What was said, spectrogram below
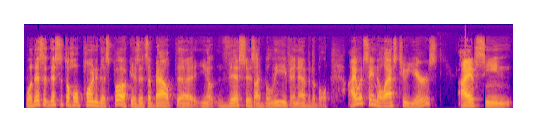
Well, this is this is the whole point of this book is it's about the, you know, this is I believe inevitable. I would say in the last 2 years, I have seen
